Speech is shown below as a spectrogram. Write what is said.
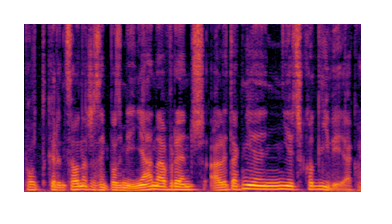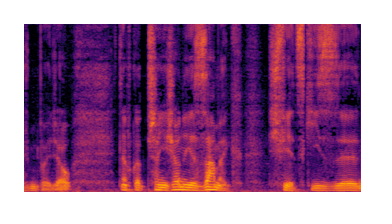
podkręcona, czasem pozmieniana wręcz, ale tak nie, nie szkodliwie jakoś bym powiedział. Na przykład przeniesiony jest zamek świecki z,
